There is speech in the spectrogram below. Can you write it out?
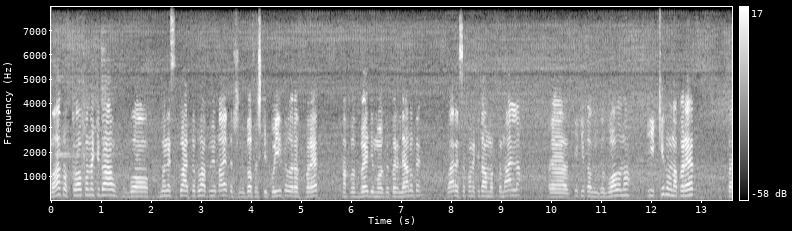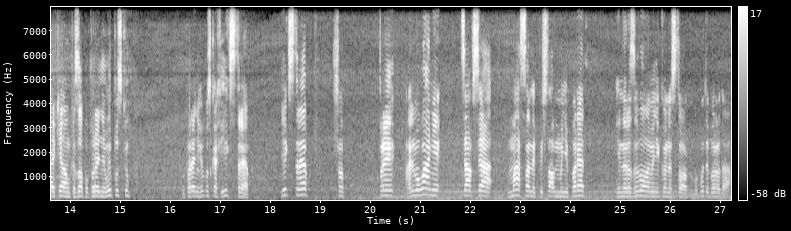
Багато стропа накидав, бо в мене ситуація була, пам'ятаєте, що досочки поїхали раз вперед на флотбеді, можете переглянути. Зараз все понакидав максимально, е, скільки там дозволено, і кинув наперед, так як я вам казав в попередньому випуску. В попередніх випусках X-Strap. X-Strap, щоб при гальмуванні ця вся маса не пішла мені вперед і не розвалила мені конесток, бо буде борода.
